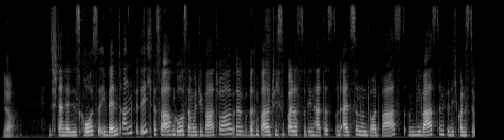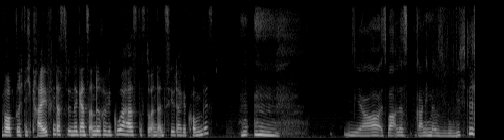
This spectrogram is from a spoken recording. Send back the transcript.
Ja, Jetzt stand ja dieses große Event an für dich. Das war auch ein großer Motivator. Äh, mhm. War natürlich super, dass du den hattest. Und als du nun dort warst, ähm, wie war es denn für dich? Konntest du überhaupt richtig greifen, dass du eine ganz andere Figur hast, dass du an dein Ziel da gekommen bist? Ja, es war alles gar nicht mehr so wichtig.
